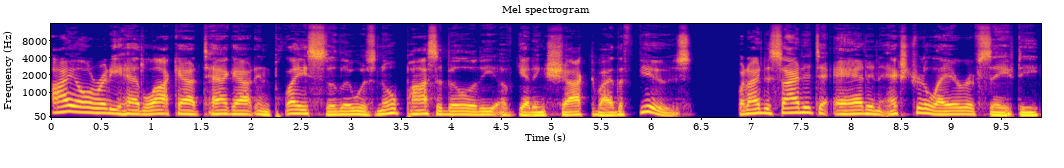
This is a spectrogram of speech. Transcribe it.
I already had lockout tagout in place, so there was no possibility of getting shocked by the fuse. But I decided to add an extra layer of safety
